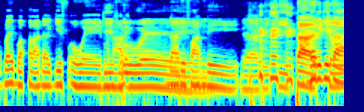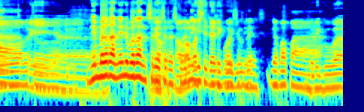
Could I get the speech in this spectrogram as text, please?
play bakal ada giveaway, menarik giveaway dari Fandi. Dari kita. dari kita, betul. Iya. Ini beneran, ini beneran serius Nggak- serius. nggak Ini sih dari gua giveaway juga. serius. Gak apa-apa. Dari gua.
